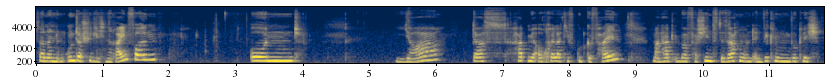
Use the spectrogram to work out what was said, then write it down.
sondern in unterschiedlichen Reihenfolgen. Und ja, das hat mir auch relativ gut gefallen. Man hat über verschiedenste Sachen und Entwicklungen wirklich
